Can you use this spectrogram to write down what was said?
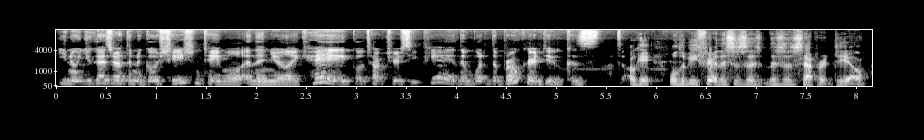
you know, you guys are at the negotiation table and then you're like, "Hey, go talk to your CPA." And then what did the broker do cuz Okay. Well, to be fair, this is a this is a separate deal.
